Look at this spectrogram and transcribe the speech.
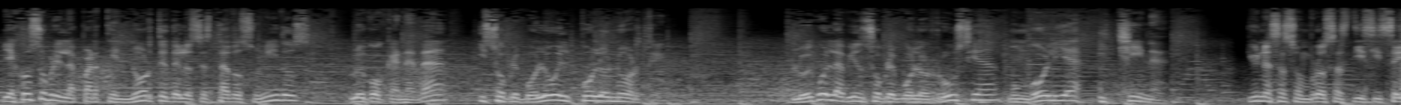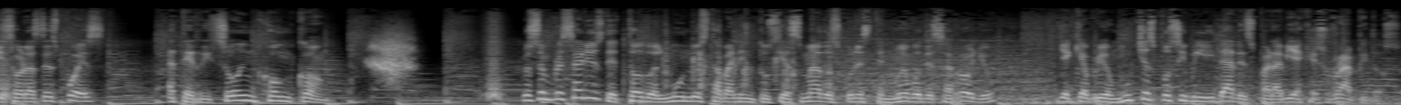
viajó sobre la parte norte de los Estados Unidos, luego Canadá y sobrevoló el Polo Norte. Luego el avión sobrevoló Rusia, Mongolia y China, y unas asombrosas 16 horas después, aterrizó en Hong Kong. Los empresarios de todo el mundo estaban entusiasmados con este nuevo desarrollo, ya que abrió muchas posibilidades para viajes rápidos.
